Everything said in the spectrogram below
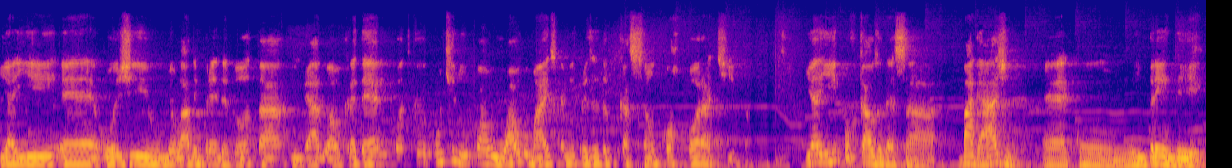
E aí, é, hoje, o meu lado empreendedor está ligado ao Credere, enquanto que eu continuo com o Algo Mais, que é a minha empresa de educação corporativa. E aí, por causa dessa bagagem é, com o empreender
